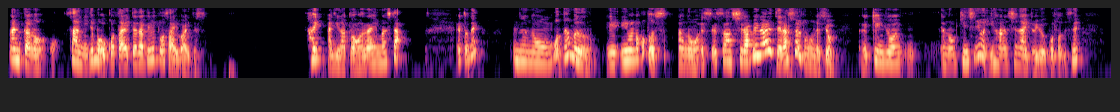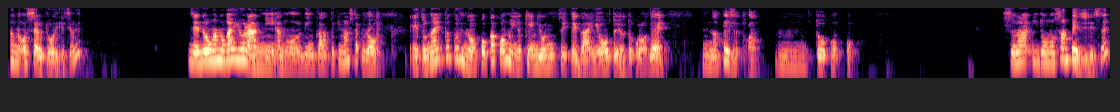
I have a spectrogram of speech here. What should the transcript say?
何かの際にでもお答えいただけると幸いです。はい、ありがとうございました。えっとね、あの、もう多分、いろんなことを、あの、SS さん調べられていらっしゃると思うんですよ。え兼業、あの、禁止には違反しないということですね。あの、おっしゃる通りですよね。で、動画の概要欄に、あの、リンク貼ってきましたけど、えっ、ー、と、内閣府の国家公務員の兼業について概要というところで、何ページだったかなうんと、スライドの3ページですね。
